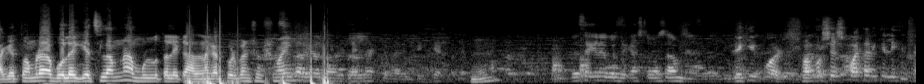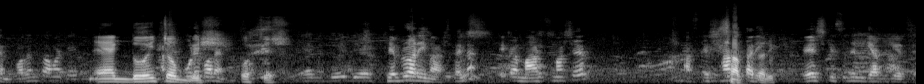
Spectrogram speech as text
আগে তো আমরা বলে গিয়েছিলাম না মূল্য তালিকা হালনাগাদ করবেন সবসময়। হুম। দেখি সর্বশেষ কয় তারিখে লিখেছেন? বলেন তো আমাকে। এক দুই চব্বিশ। পঁচিশ। ফেব্রুয়ারি মাস তাই না? এটা মার্চ মাসের আজকে সাত তারিখ। বেশ কিছুদিন গ্যাপ গিয়েছে।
